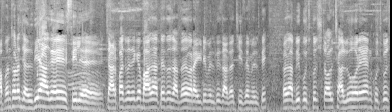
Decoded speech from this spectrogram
अपन थोड़ा जल्दी आ गए इसीलिए। चार पाँच बजे के बाद आते तो ज़्यादा वैरायटी मिलती ज़्यादा चीज़ें मिलती। पर अभी कुछ कुछ स्टॉल चालू हो रहे हैं कुछ कुछ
